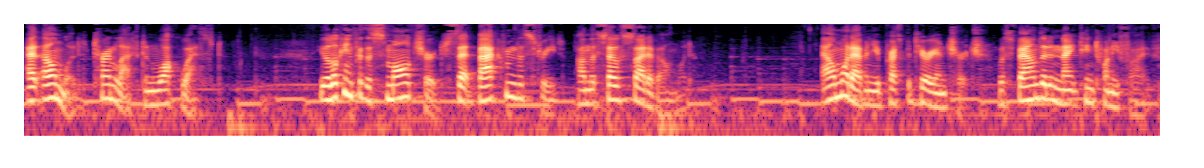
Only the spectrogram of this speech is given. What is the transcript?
At Elmwood, turn left and walk west. You're looking for the small church set back from the street on the south side of Elmwood. Elmwood Avenue Presbyterian Church was founded in 1925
